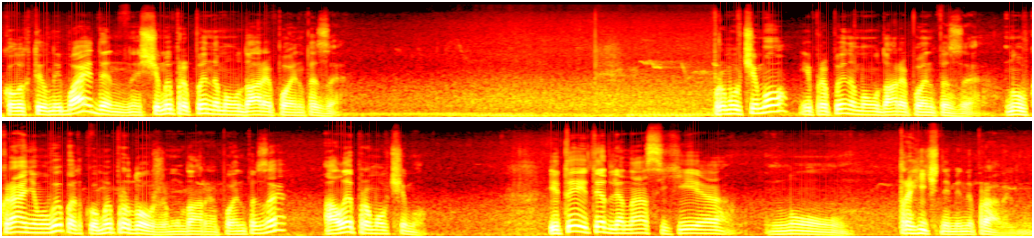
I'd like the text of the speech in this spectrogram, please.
колективний Байден, що ми припинимо удари по НПЗ. Промовчимо і припинимо удари по НПЗ. Ну, в крайньому випадку ми продовжимо удари по НПЗ, але промовчимо. І те, і те для нас є ну, трагічним і неправильним.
